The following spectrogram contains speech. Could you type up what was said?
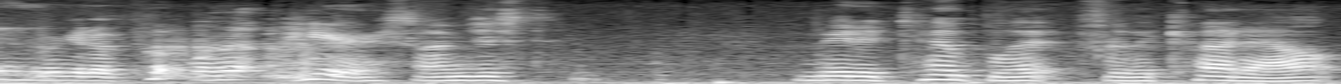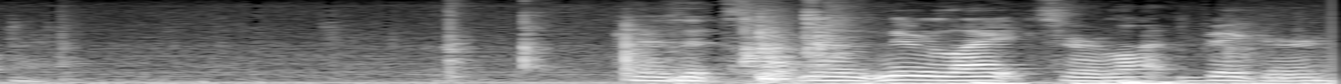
And we're gonna put one up here. So I'm just made a template for the cutout because it's the new lights are a lot bigger.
